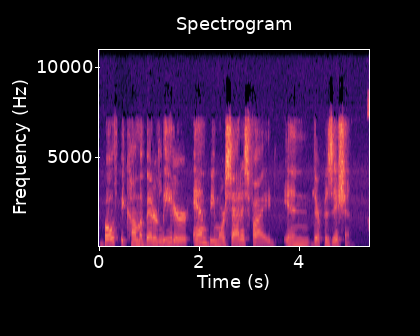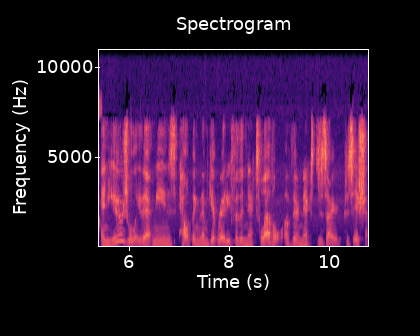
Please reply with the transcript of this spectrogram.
both become a better leader and be more satisfied in their position. And usually that means helping them get ready for the next level of their next desired position.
